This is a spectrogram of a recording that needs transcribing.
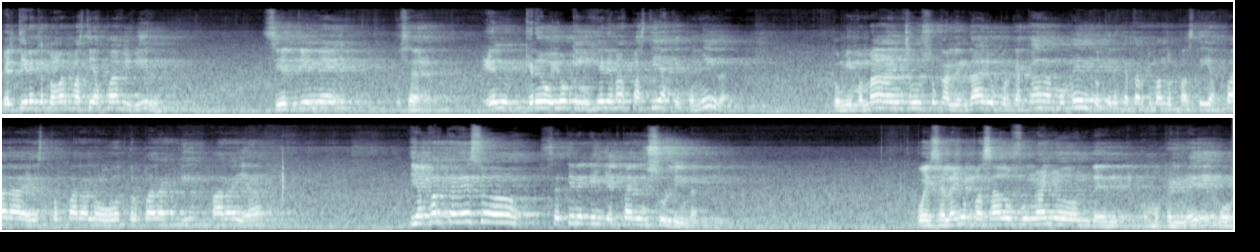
Él tiene que tomar pastillas para vivir. Si él tiene, o sea, él creo yo que ingiere más pastillas que comida. Con mi mamá ha hecho su calendario porque a cada momento tiene que estar tomando pastillas para esto, para lo otro, para aquí, para allá. Y aparte de eso, se tiene que inyectar insulina. Pues el año pasado fue un año donde como que el médico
